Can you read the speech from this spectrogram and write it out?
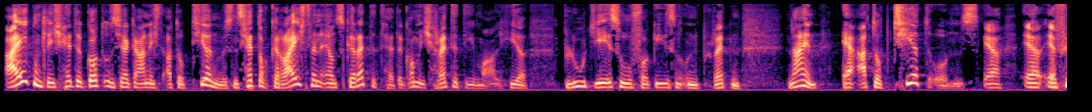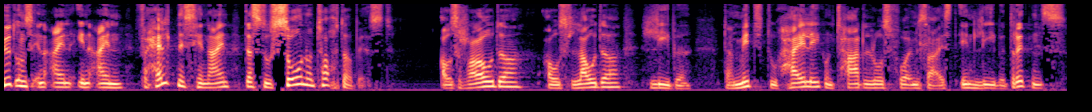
eigentlich hätte Gott uns ja gar nicht adoptieren müssen. Es hätte doch gereicht, wenn er uns gerettet hätte. Komm, ich rette die mal hier. Blut Jesu vergießen und retten. Nein, er adoptiert uns. Er, er, er führt uns in ein, in ein Verhältnis hinein, dass du Sohn und Tochter bist. Aus lauter, aus lauter Liebe. Damit du heilig und tadellos vor ihm seist in Liebe. Drittens,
